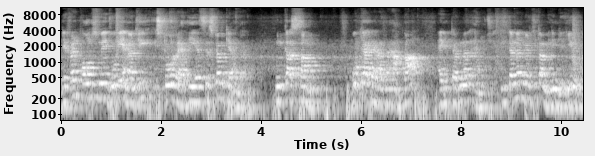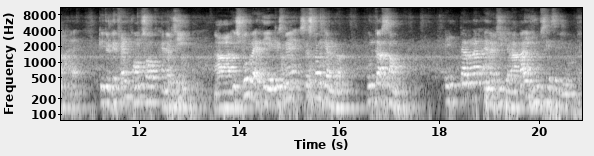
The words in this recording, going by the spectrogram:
different forms में जो भी एनर्जी स्टोर रहती है सिस्टम के अंदर, उनका सम वो क्या कहलाता है आपका इंटरनल एनर्जी इंटरनल एनर्जी का मीनिंग यही होता है कि जो different forms of energy store रहती है किसमें? सिस्टम के अंदर। उनका सम इंटरनल एनर्जी कहलाता है यू से से जोड़ है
